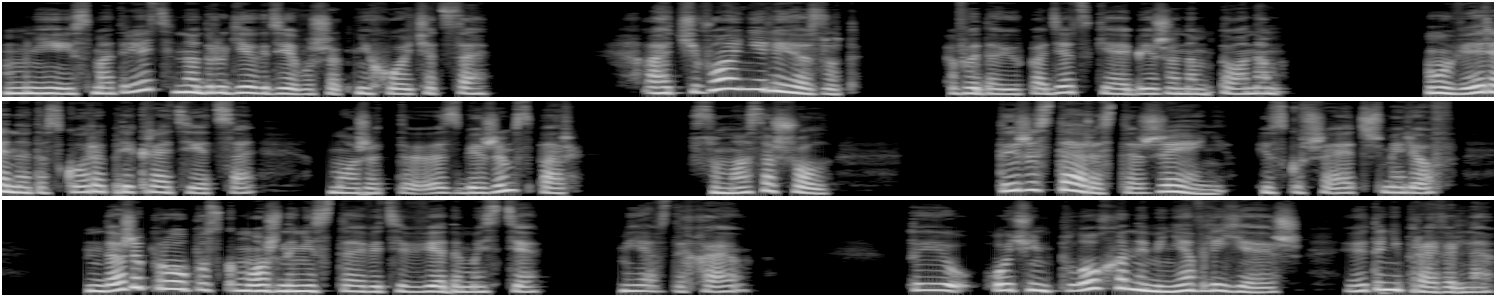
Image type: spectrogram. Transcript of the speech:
Мне и смотреть на других девушек не хочется. «А чего они лезут?» — выдаю по-детски обиженным тоном. Уверен, это скоро прекратится. Может, э, сбежим с пар? С ума сошел. Ты же староста, Жень, искушает Шмелев. Даже пропуск можно не ставить в ведомости. Я вздыхаю. Ты очень плохо на меня влияешь. Это неправильно.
